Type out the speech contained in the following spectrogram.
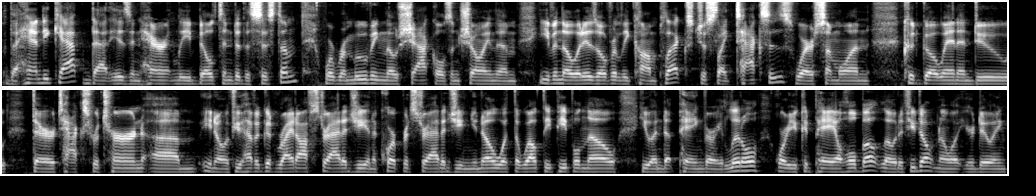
the handicap that is inherently built into the system. We're removing those shackles and showing them, even though it is overly complex, just like taxes, where someone could go in and do their tax return. Um, you know, if you have a good write off strategy and a corporate strategy, and you know what the wealthy people know, you end up paying very little, or you could pay a whole boatload if you don't know what you're doing.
